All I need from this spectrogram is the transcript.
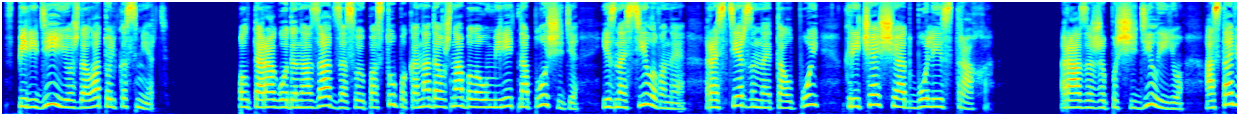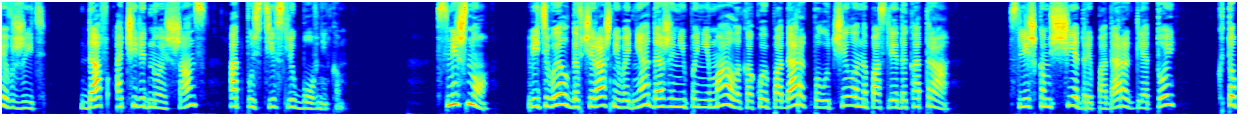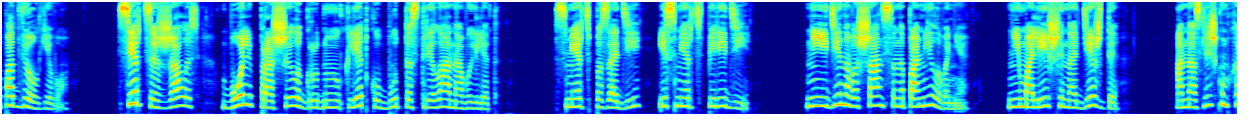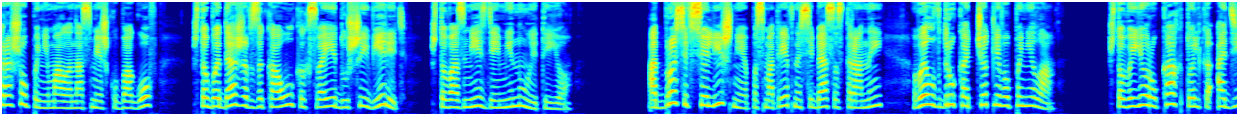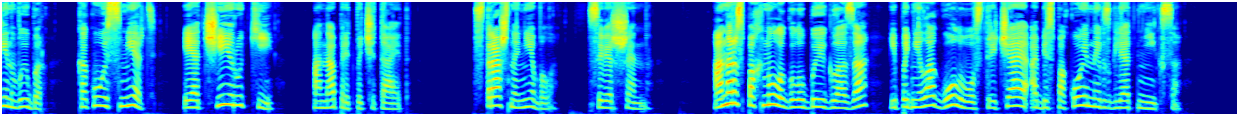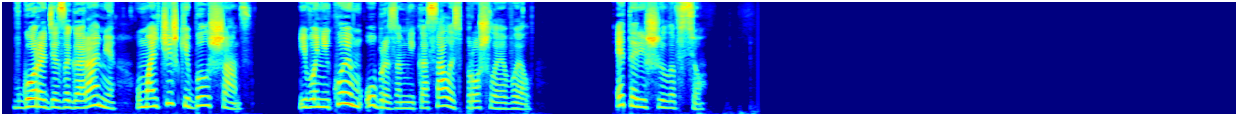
Впереди ее ждала только смерть. Полтора года назад за свой поступок она должна была умереть на площади, изнасилованная, растерзанная толпой, кричащая от боли и страха. Раза же пощадил ее, оставив жить, дав очередной шанс, отпустив с любовником. Смешно, ведь Вэл до вчерашнего дня даже не понимала, какой подарок получила напоследок от. Слишком щедрый подарок для той, кто подвел его. Сердце сжалось, боль прошила грудную клетку, будто стрела на вылет. Смерть позади и смерть впереди. Ни единого шанса на помилование, ни малейшей надежды. Она слишком хорошо понимала насмешку богов, чтобы даже в закоулках своей души верить, что возмездие минует ее. Отбросив все лишнее, посмотрев на себя со стороны, Вэл вдруг отчетливо поняла, что в ее руках только один выбор, какую смерть и от чьей руки она предпочитает. Страшно не было, совершенно. Она распахнула голубые глаза и подняла голову, встречая обеспокоенный взгляд Никса. В городе за горами у мальчишки был шанс. Его никоим образом не касалось прошлое Вэл. Это решило все.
